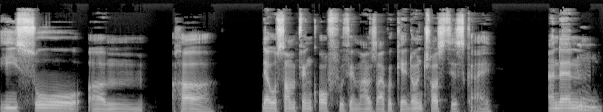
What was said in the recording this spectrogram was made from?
he saw um her, there was something off with him. I was like, okay, don't trust this guy. And then Mm.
